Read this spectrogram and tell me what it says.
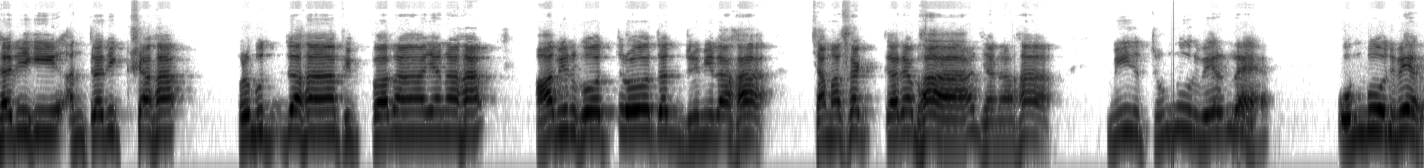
ஹரிஹி அந்தரிக்ஷா பிரபுத்தா பிப்பலாயன ஆவிர்கோத்ரோ தத்ரிமிலக சமசக்கரபாஜனா மீது தொண்ணூறு பேர்ல ஒன்பது பேர்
